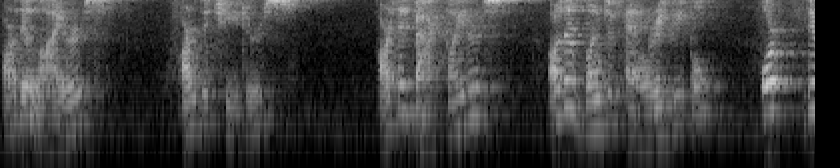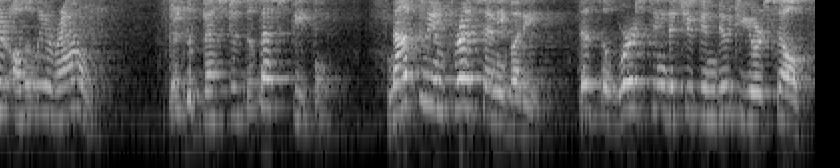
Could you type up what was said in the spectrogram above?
Are they liars? Are they cheaters? Are they backbiters? Are they a bunch of angry people? Or they're all the way around. They're the best of the best people. Not to impress anybody. That's the worst thing that you can do to yourself.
